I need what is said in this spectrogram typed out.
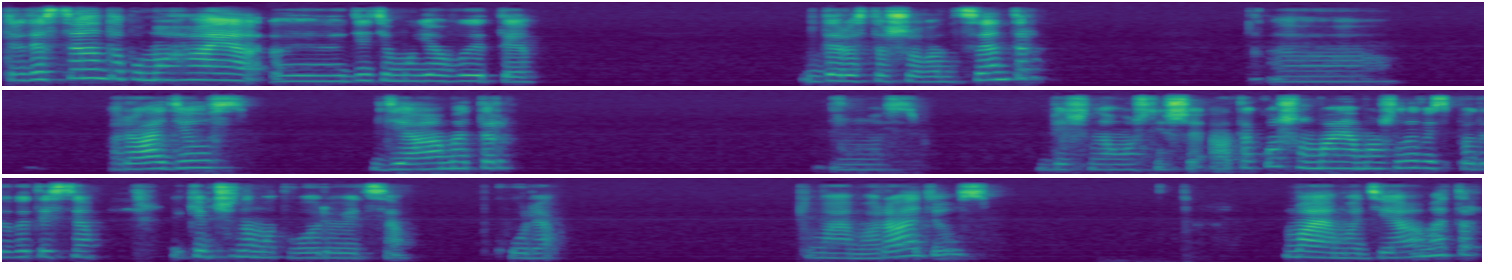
3D-сцена допомагає е, дітям уявити, де розташований центр, е, радіус, діаметр, ось, більш наочніше, а також має можливість подивитися, яким чином утворюється куля. То маємо радіус, маємо діаметр,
